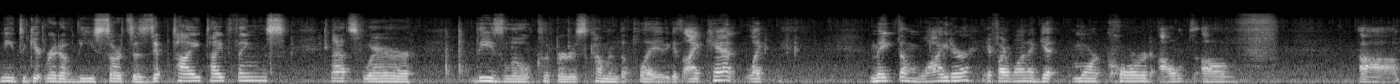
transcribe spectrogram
need to get rid of these sorts of zip tie type things? That's where these little clippers come into play, because I can't, like, make them wider if I want to get more cord out of, uh,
